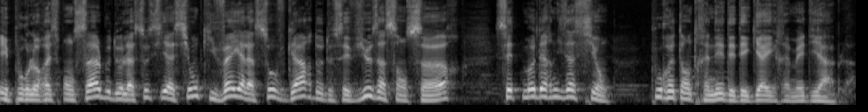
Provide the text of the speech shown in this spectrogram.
Et pour le responsable de l'association qui veille à la sauvegarde de ces vieux ascenseurs, cette modernisation pourrait entraîner des dégâts irrémédiables.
